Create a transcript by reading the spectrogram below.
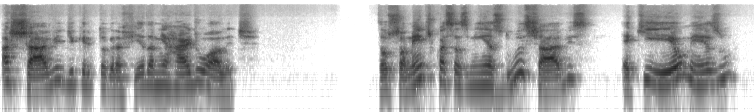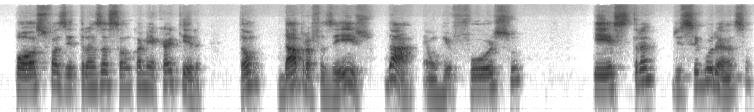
a chave de criptografia da minha hard wallet. Então, somente com essas minhas duas chaves é que eu mesmo posso fazer transação com a minha carteira. Então, dá para fazer isso? Dá. É um reforço extra de segurança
